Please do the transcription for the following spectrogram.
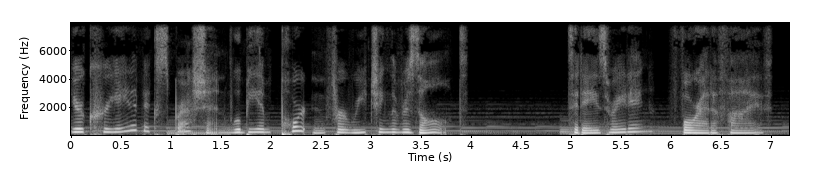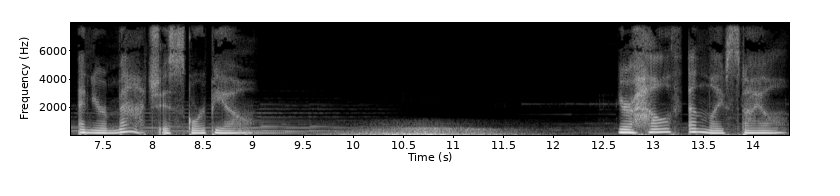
Your creative expression will be important for reaching the result. Today's rating 4 out of 5, and your match is Scorpio. Your health and lifestyle.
